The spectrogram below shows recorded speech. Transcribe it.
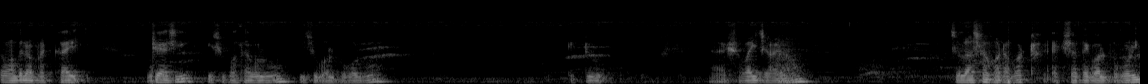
তোমাদের অপেক্ষায় বসে আসি, কিছু কথা বলব, কিছু গল্প বলব। একটু সবাই জয়েন হও চলে আসো ফটাফট, একসাথে গল্প করি।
